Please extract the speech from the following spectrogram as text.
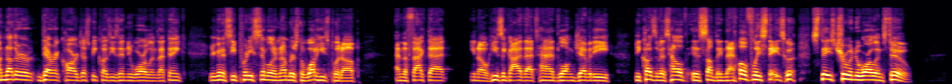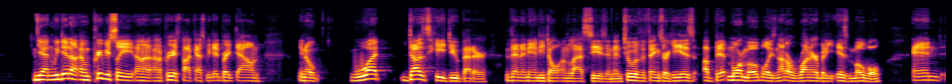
another Derek Carr just because he's in New Orleans. I think you're going to see pretty similar numbers to what he's put up, and the fact that you know he's a guy that's had longevity because of his health is something that hopefully stays stays true in New Orleans too. Yeah, and we did uh, and previously on a, on a previous podcast we did break down, you know, what does he do better than an Andy Dalton last season? And two of the things are he is a bit more mobile. He's not a runner, but he is mobile, and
